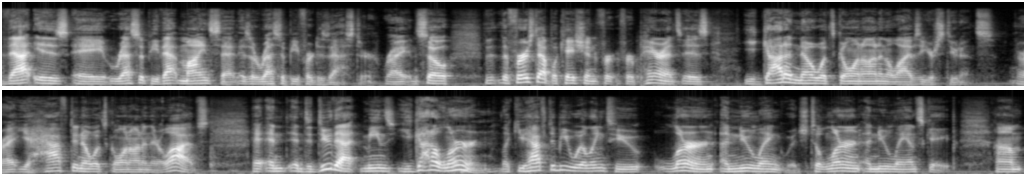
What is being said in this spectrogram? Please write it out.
that is a recipe that mindset is a recipe for disaster right and so the, first application for, for parents is you got to know what's going on in the lives of your students right? You have to know what's going on in their lives. And and, to do that means you got to learn. Like you have to be willing to learn a new language to learn a new landscape um,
